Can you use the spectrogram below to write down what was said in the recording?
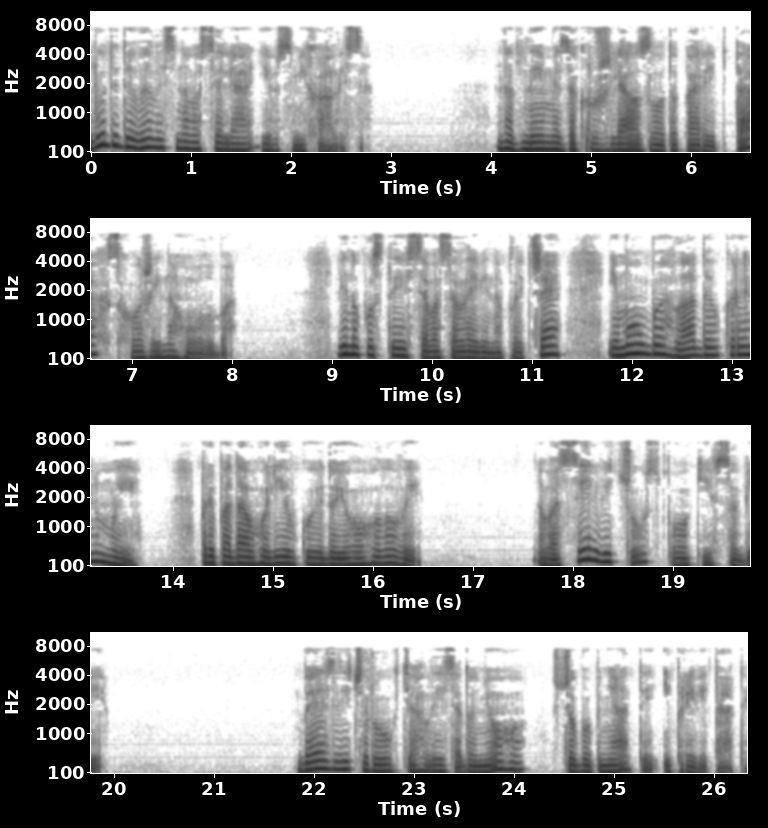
Люди дивились на Василя і усміхалися. Над ними закружляв золотоперий птах, схожий на голуба. Він опустився Василеві на плече і мов би, гладив крильми, припадав голівкою до його голови. Василь відчув спокій в собі. Безліч рук тяглися до нього, щоб обняти і привітати.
